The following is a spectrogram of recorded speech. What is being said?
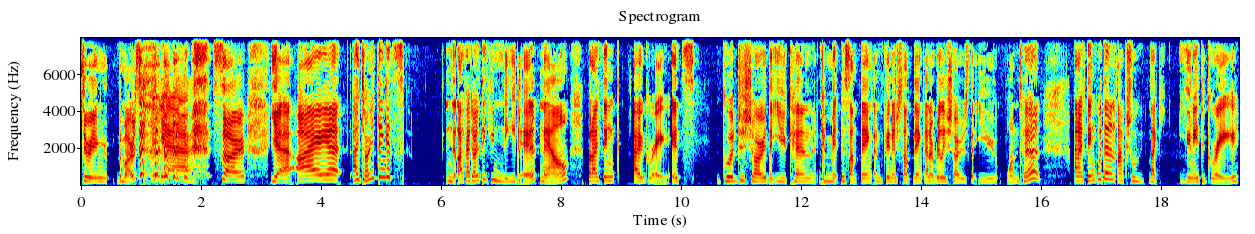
doing the most. Yeah. so yeah, I uh, I don't think it's like I don't think you need it now, but I think I agree. It's good to show that you can commit to something and finish something, and it really shows that you want it. And I think with an actual like uni degree,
